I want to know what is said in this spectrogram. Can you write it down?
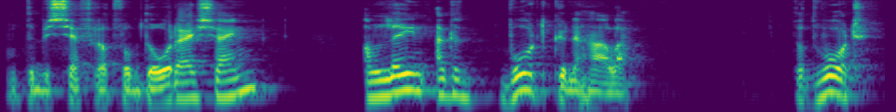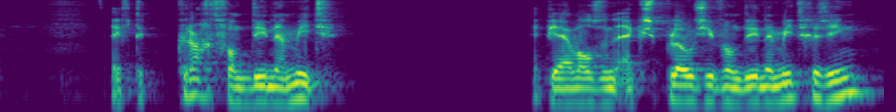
om te beseffen dat we op doorreis zijn, alleen uit het woord kunnen halen. Dat woord heeft de kracht van dynamiet. Heb jij wel eens een explosie van dynamiet gezien?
